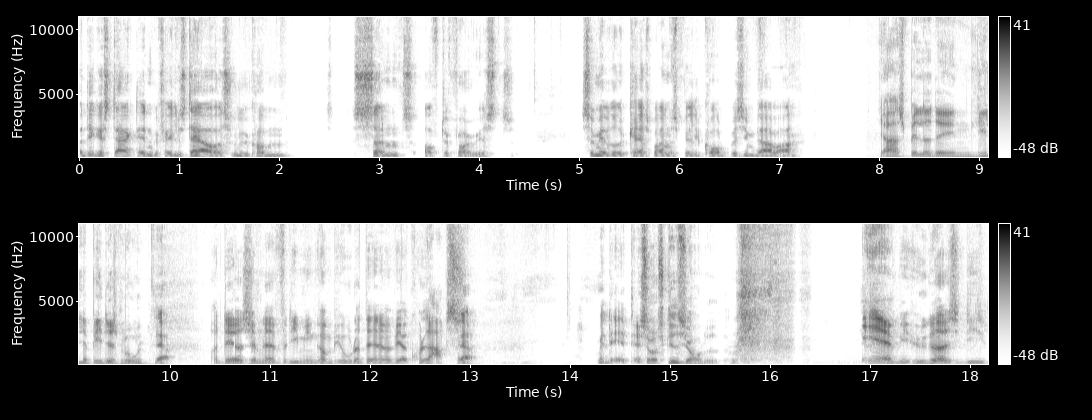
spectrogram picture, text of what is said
og det kan stærkt anbefales. Der er også udkommet Sons of the Forest, som jeg ved, Kasper han har spillet kort på sin bærbare. Jeg har spillet det en lille bitte smule. Ja. Og det er jo simpelthen, fordi min computer, den er ved at kollapse. Ja. Men det, det så skide sjovt ud. ja, vi hyggede os i de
